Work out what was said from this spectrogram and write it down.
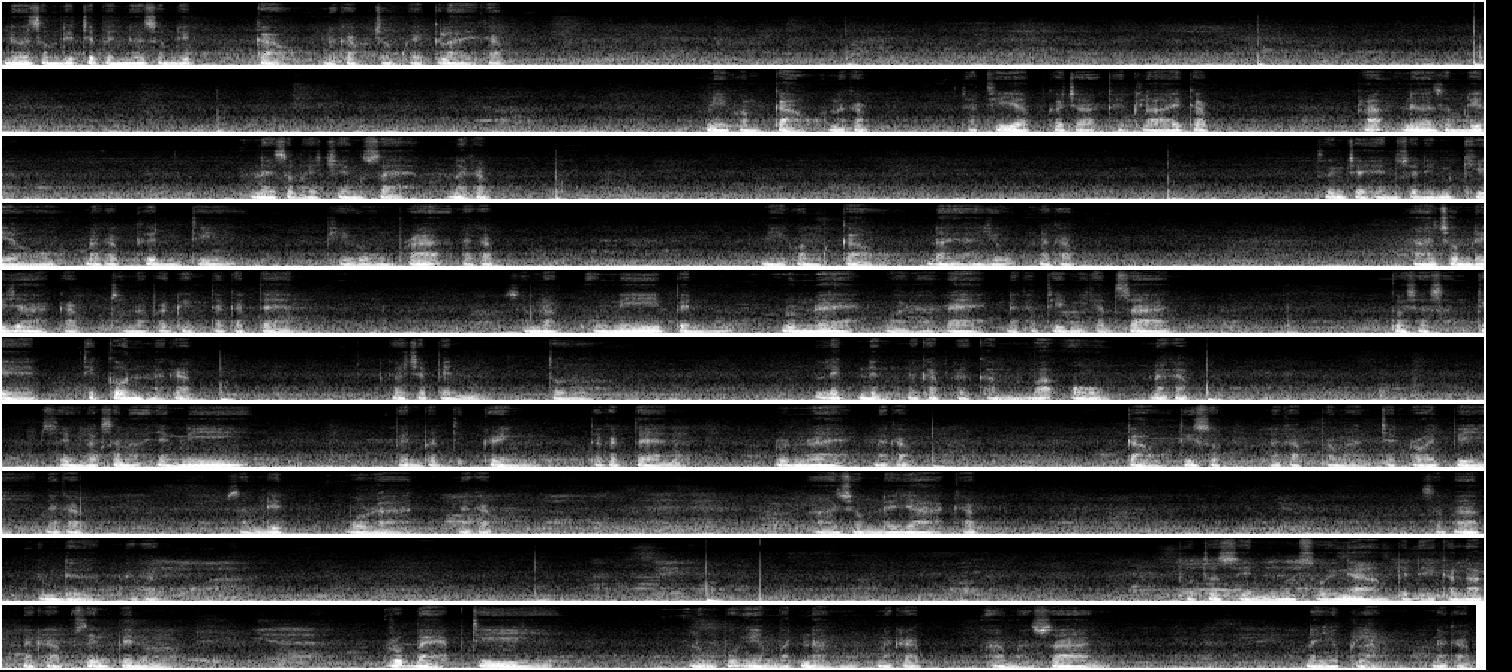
เนื้อสำริดจะเป็นเนื้อสำริดเก่านะครับชมใกล้ๆครับมีความเก่านะครับถ้าเทียบก็จะคล้ายๆกับพระเนื้อสำริดในสมัยเชียงแสนนะครับ ซึ่งจะเห็นสนิมเขียวนะครับขึ้นที่ผิวองค์พระนะครับ มีความเก่าได้อายุนะครับ หาชมได้ยากครับสำหรับพระกริ่งตะกะแตนสำหรับองค์นี้เป็นรุ่นแรกวาระแรกนะครับที่มีการสร้าง ก็จะสังเกตที่ก้นนะครับ ก็จะเป็นตัวเลขหนึ่งนะครับหรือคำว่าโอมนะครับ ซึ่งลักษณะอย่างนี้เป็นพระกริงตะกะแตนรุ่นแรกนะครับ เก่าที่สุดนะครับประมาณ 700 ปีนะครับสำริดโบราณนะครับหาชมได้ยากครับ สภาพเดิมๆนะครับ พุท ธศิลป์สวยงามเป็นเอกลักษณ์นะครับ ซึ่งเป็นรูปแบบที่หลวงปู่เอี่ยมวัดหนังนะครับเอามาสร้างในยุคหลังนะครับ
